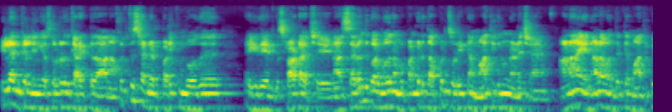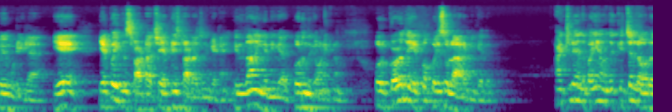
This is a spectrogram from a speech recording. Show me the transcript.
இல்லை அங்கிள் நீங்கள் சொல்கிறது கரெக்டு தான். நான் ஃபிஃப்த் ஸ்டாண்டர்ட் படிக்கும்போது இது எனக்கு ஸ்டார்ட் ஆச்சு. நான் செவன்த்துக்கு வரும்போது நம்ம பண்ணுறது தப்புன்னு சொல்லிட்டு நான் மாற்றிக்கணும்னு நினச்சேன். ஆனால் என்னால் வந்துட்டு மாற்றிக்கவே முடியல. ஏன் எப்போ இது ஸ்டார்ட் ஆச்சு? எப்படி ஸ்டார்ட் ஆச்சுன்னு கேட்டேன். இதுதான் இங்கே நீங்கள் கூர்ந்து கவனிக்கணும். ஒரு குழந்தை எப்போ பொய் சொல்ல ஆரம்பிக்குது? ஆக்சுவலி அந்த பையன் வந்து கிச்சனில் ஒரு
